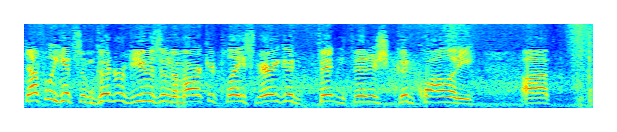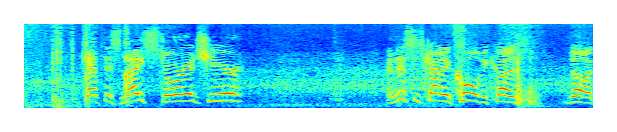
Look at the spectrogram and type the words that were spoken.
definitely gets some good reviews in the marketplace. Very good fit and finish, good quality. Uh, got this nice storage here. And this is kind of cool because the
